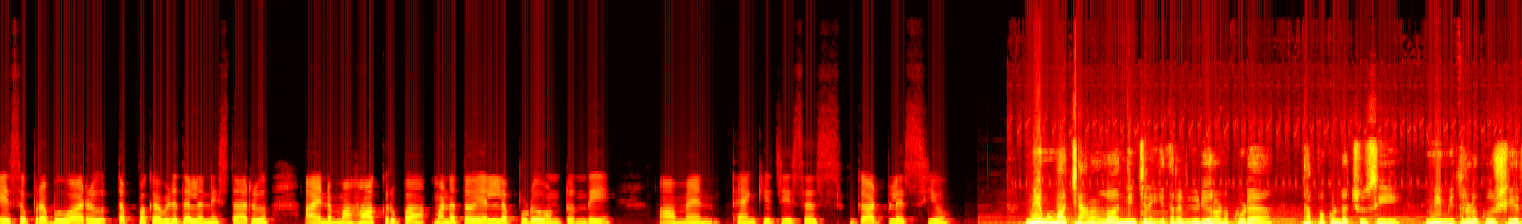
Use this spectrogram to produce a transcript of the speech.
యేసుప్రభు వారు తప్పక విడుదలనిస్తారు. ఆయన మహాకృప మనతో ఎల్లప్పుడూ ఉంటుంది. Amen. Thank you Jesus. God bless you. మేము మా ఛానల్లో అందించిన ఇతర వీడియోలను కూడా తప్పకుండా చూసి మీ మిత్రులకు షేర్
